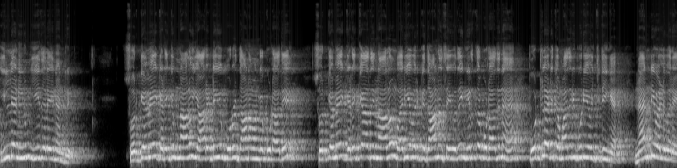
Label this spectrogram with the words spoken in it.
இல்லெனினும் ஈதலை நன்று. சொர்க்கமே கிடைக்கும்னாலும் யார்கிட்டையும் பொருள் தானம் வாங்கக்கூடாது. சொர்க்கமே கிடைக்காதுனாலும் வறியவருக்கு தானம் செய்வதை நிறுத்தக்கூடாதுன்னு பொட்டில் அடித்த மாதிரி புரிய வச்சுட்டீங்க. நன்றி வள்ளுவரே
